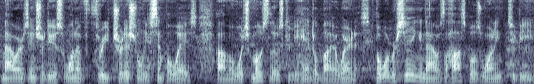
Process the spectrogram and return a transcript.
Malware is introduced one of three traditionally simple ways, um, of which most of those can be handled by awareness. But what we're seeing now is the hospitals wanting to be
